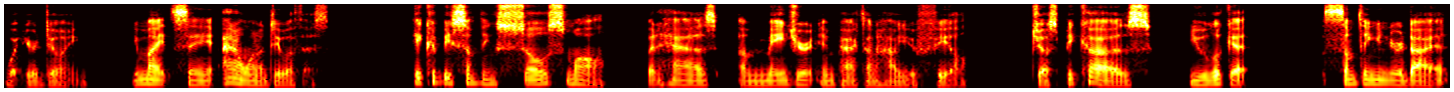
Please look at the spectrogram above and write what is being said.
what you're doing. You might say, I don't want to deal with this. It could be something so small, but has a major impact on how you feel. Just because you look at something in your diet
